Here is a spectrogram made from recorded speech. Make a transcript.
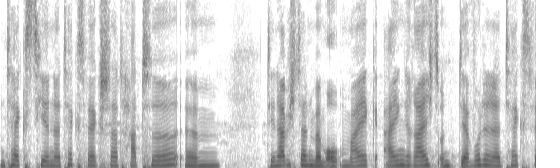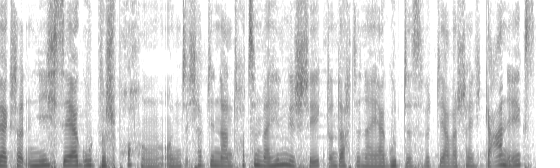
einen Text hier in der Textwerkstatt hatte. Ähm, den habe ich dann beim Open Mic eingereicht und der wurde in der Textwerkstatt nicht sehr gut besprochen. Und ich habe den dann trotzdem dahin geschickt und dachte, naja gut, das wird ja wahrscheinlich gar nichts.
